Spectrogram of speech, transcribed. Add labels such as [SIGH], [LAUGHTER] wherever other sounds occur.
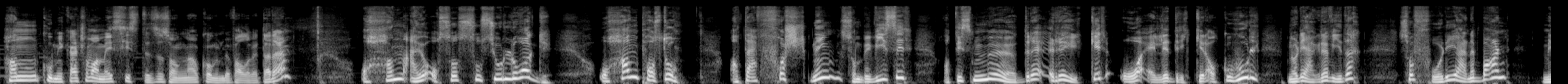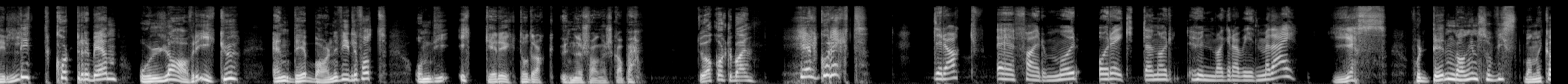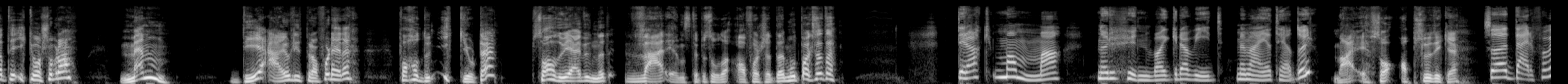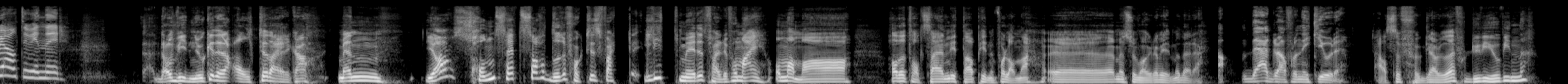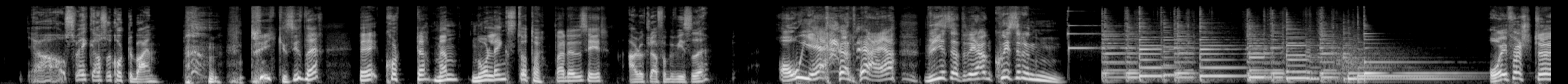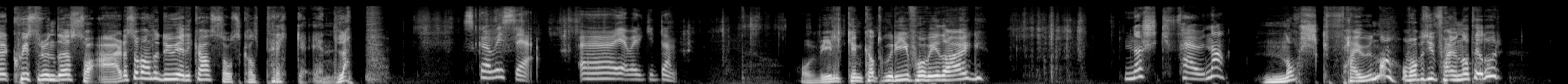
Han komikeren som var med i siste sesong av Kongen befaler, vet dere. Og han er jo også sosiolog. Og han påsto at det er forskning som beviser at hvis mødre røyker og eller drikker alkohol når de er gravide, så får de gjerne barn med litt kortere ben og lavere IQ enn det barnet ville fått om de ikke røykte og drakk under svangerskapet. Du har korte bein. Helt korrekt! Drakk eh, farmor og røykte når hun var gravid med deg? Yes, for den gangen så visste man ikke at det ikke var så bra. Men det er jo litt bra for dere, for hadde hun ikke gjort det, så hadde jo jeg vunnet hver eneste episode av Fortsette mot baksetet. Drakk mamma når hun var gravid med meg og Theodor? Nei, så absolutt ikke. Så det er derfor vi alltid vinner. Da vinner jo ikke dere alltid, da, Erika. Men ja, sånn sett så hadde det faktisk vært litt mer rettferdig for meg om mamma hadde tatt seg en lita pinne for landet eh, mens hun var gravid med dere. Ja, Det er jeg glad for hun ikke gjorde. Ja, selvfølgelig er du det, for du vil jo vinne. Ja, og så fikk jeg også korte bein. [LAUGHS] Du, ikke si det. Eh, korte, men nå lengst, vet du. Det er det de sier. Er du klar for å bevise det? Oh yeah, [LAUGHS] det er jeg! Vi setter i gang quizrunden! Og i første quizrunde så er det som vanlig du, Erika, som skal trekke en lapp. Skal vi se. Uh, jeg velger den. Og hvilken kategori får vi i dag? Norsk fauna. Norsk fauna. Og hva betyr fauna, Theodor?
